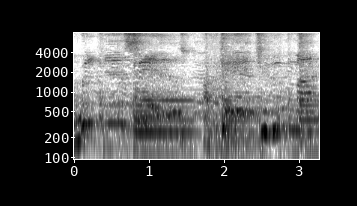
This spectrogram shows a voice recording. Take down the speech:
weakness is I care too much.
